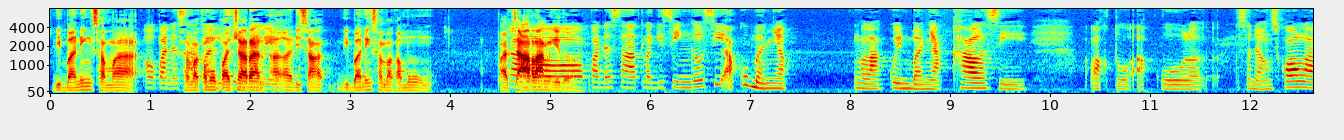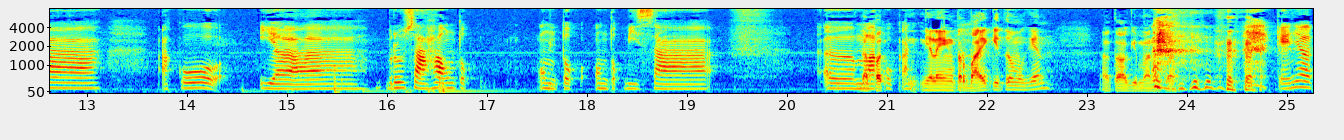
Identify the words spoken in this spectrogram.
dibanding sama oh, sama kamu pacaran? ya? uh, di saat dibanding sama kamu pacaran Kalo gitu pada saat lagi single sih aku banyak ngelakuin banyak hal sih. Waktu aku sedang sekolah aku ya berusaha untuk untuk untuk bisa uh, melakukan nilai yang terbaik itu mungkin atau gimana? Kayaknya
